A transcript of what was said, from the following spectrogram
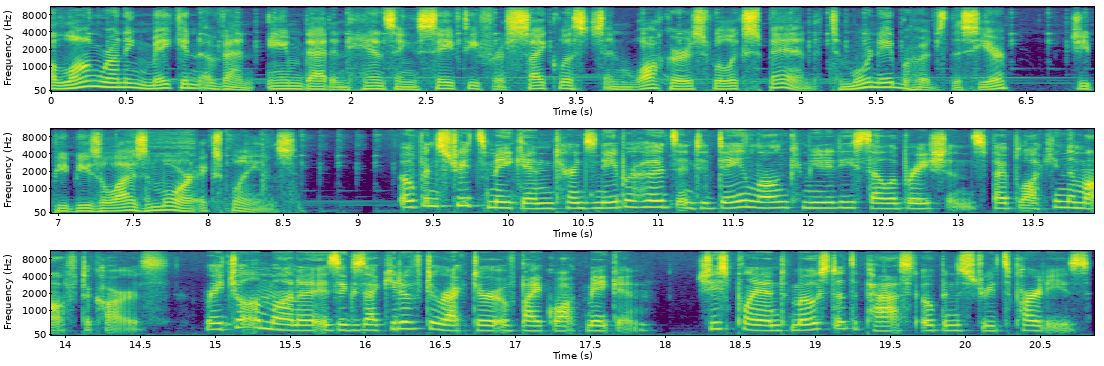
A long running Macon event aimed at enhancing safety for cyclists and walkers will expand to more neighborhoods this year. GPB's Eliza Moore explains. Open Streets Macon turns neighborhoods into day long community celebrations by blocking them off to cars. Rachel Umana is executive director of Bike Walk Macon. She's planned most of the past Open Streets parties,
